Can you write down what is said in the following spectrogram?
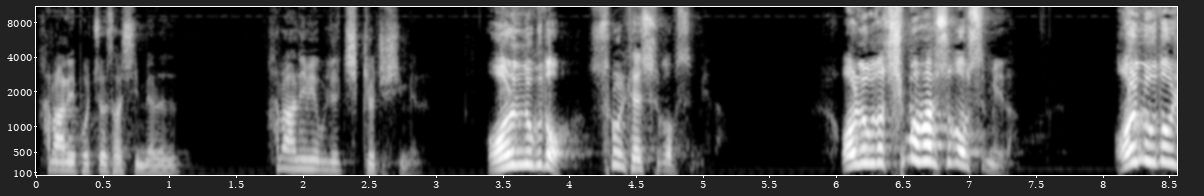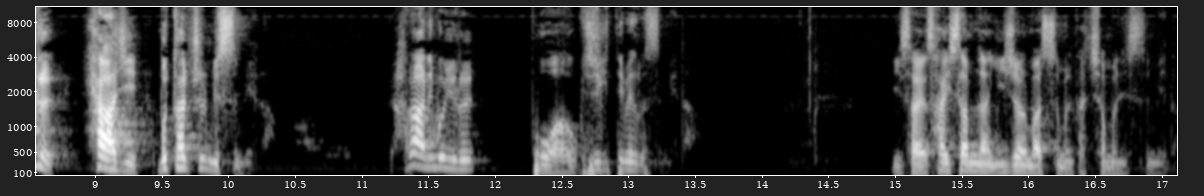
하나님 보쳐 서시면 하나님이 우리를 지켜주시면 어느 누구도 손을 댈 수가 없습니다. 어느 누구도 침범할 수가 없습니다. 어느 누구도 우리를 해하지 못할 줄 믿습니다. 하나님은 우리를 보호하고 계시기 때문에 그렇습니다. 이사야 43장 2절 말씀을 같이 한번 읽습니다.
